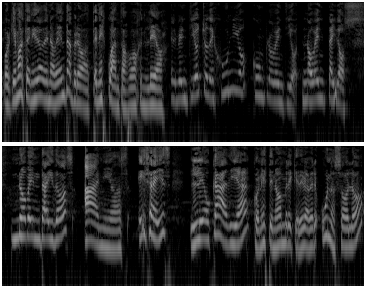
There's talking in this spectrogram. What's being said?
Porque hemos tenido de 90, pero ¿tenés cuántos vos, Leo? El 28 de junio cumplo 28, 92. 92 años. Ella es Leocadia, con este nombre que debe haber uno solo.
